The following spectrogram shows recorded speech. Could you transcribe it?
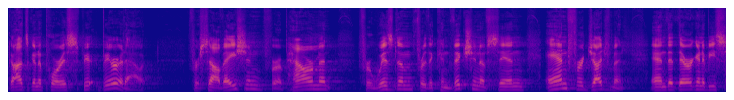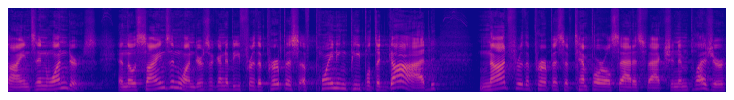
God's going to pour his spirit out for salvation, for empowerment, for wisdom, for the conviction of sin, and for judgment. And that there are going to be signs and wonders. And those signs and wonders are going to be for the purpose of pointing people to God, not for the purpose of temporal satisfaction and pleasure,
